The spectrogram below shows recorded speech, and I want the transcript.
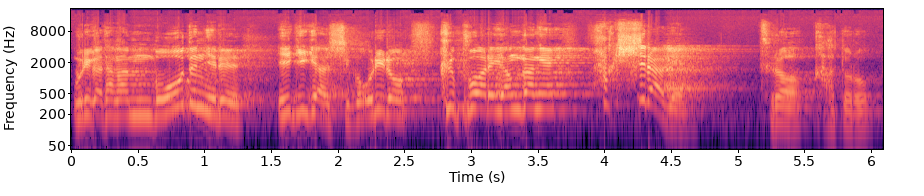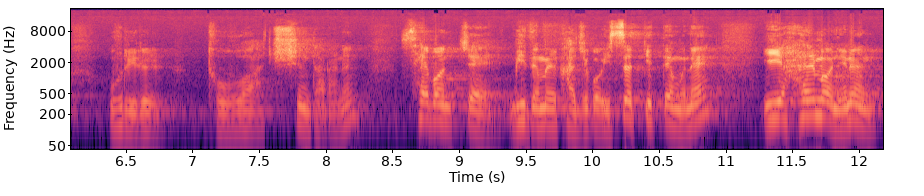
우리가 당한 모든 일을 이기게 하시고 우리로 그 부활의 영광에 확실하게 들어가도록 우리를 도와주신다라는 세 번째 믿음을 가지고 있었기 때문에 이 할머니는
